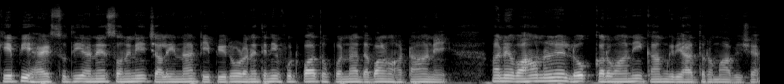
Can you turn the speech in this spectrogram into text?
કેપી હાઇટ સુધી અને સોનીની ચાલીના ટીપી રોડ અને તેની ફૂટપાથ ઉપરના દબાણો હટાવવાની અને વાહનોને લોક કરવાની કામગીરી હાથ ધરવામાં આવી છે.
